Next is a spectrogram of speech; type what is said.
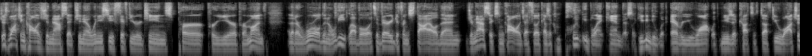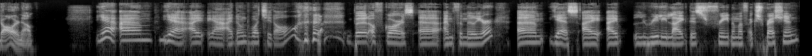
just watching college gymnastics. You know, when you see fifty routines per per year per month that are world and elite level, it's a very different style than gymnastics in college. I feel like has a completely blank canvas. Like you can do whatever you want with music cuts and stuff. Do you watch it all or no? Yeah, um, yeah, I yeah, I don't watch it all, yeah. but of course, uh, I'm familiar. Um, yes, I I really like this freedom of expression,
